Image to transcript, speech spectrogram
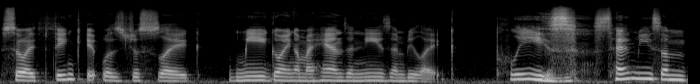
So I think it was just like me going on my hands and knees and be like, please send me some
